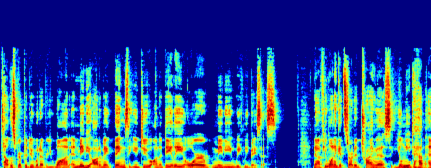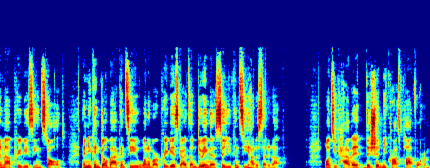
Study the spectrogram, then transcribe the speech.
tell the script to do whatever you want and maybe automate things that you do on a daily or maybe weekly basis. Now, if you want to get started trying this, you'll need to have Nmap previously installed, and you can go back and see one of our previous guides on doing this so you can see how to set it up. Once you have it, this should be cross-platform.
